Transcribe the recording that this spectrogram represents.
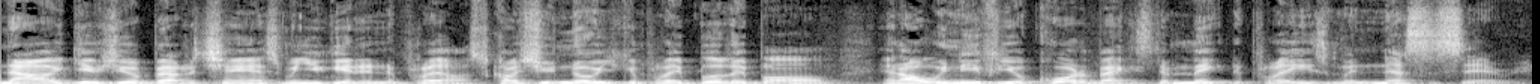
now it gives you a better chance when you get in the playoffs because you know you can play bully ball, and all we need for your quarterback is to make the plays when necessary.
